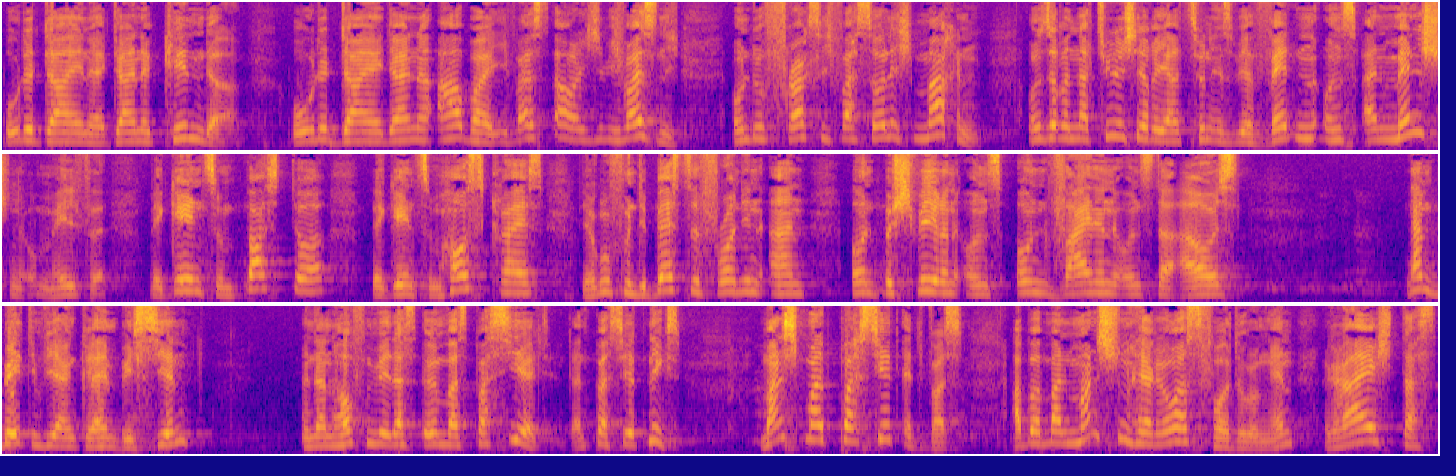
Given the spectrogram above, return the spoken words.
Oder deine, deine Kinder. Oder deine, deine Arbeit. Ich weiß auch, ich, ich weiß nicht. Und du fragst dich, was soll ich machen? Unsere natürliche Reaktion ist, wir wenden uns an Menschen um Hilfe. Wir gehen zum Pastor, wir gehen zum Hauskreis, wir rufen die beste Freundin an und beschweren uns und weinen uns da aus. Dann beten wir ein klein bisschen und dann hoffen wir, dass irgendwas passiert. Dann passiert nichts. Manchmal passiert etwas, aber bei manchen Herausforderungen reicht das,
